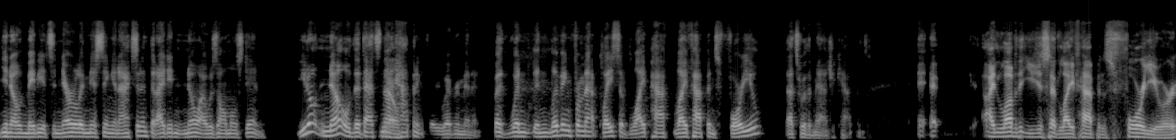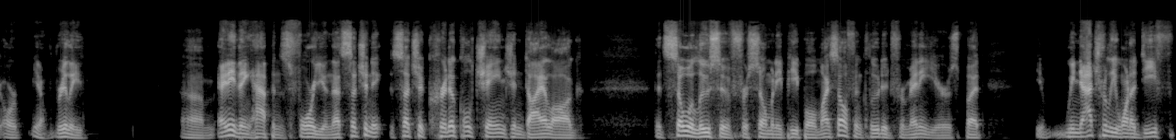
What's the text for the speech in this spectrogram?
you know, maybe it's a narrowly missing an accident that I didn't know I was almost in you don't know that that's not no. happening for you every minute. But when in living from that place of life, ha- life happens for you, that's where the magic happens. Eh, eh, I love that you just said life happens for you, or or you know, really, um, anything happens for you, and that's such an such a critical change in dialogue that's so elusive for so many people, myself included, for many years. But we naturally want to def-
